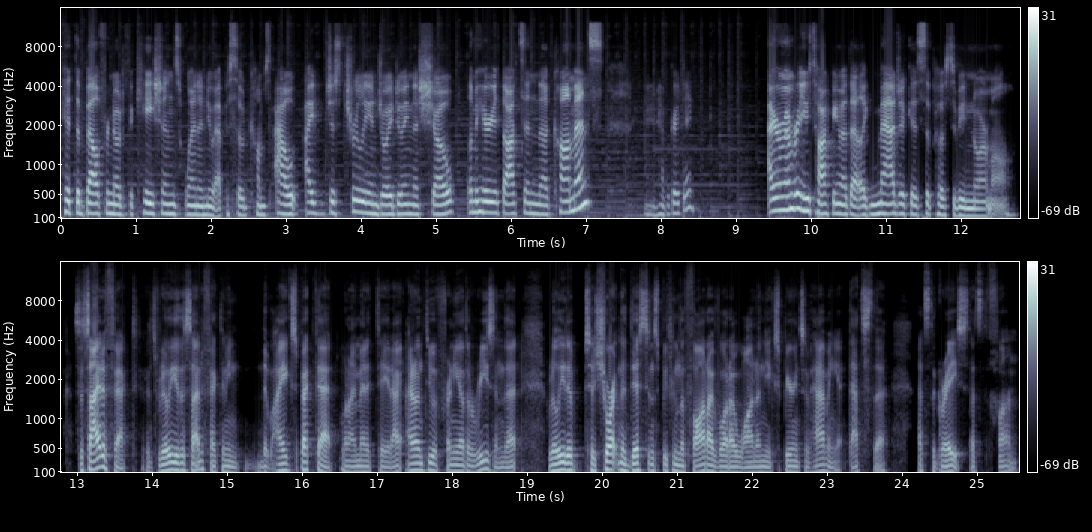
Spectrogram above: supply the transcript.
hit the bell for notifications when a new episode comes out. I just truly enjoy doing this show. Let me hear your thoughts in the comments and have a great day. I remember you talking about that like magic is supposed to be normal. It's a side effect. It's really the side effect. I mean, I expect that when I meditate. I, I don't do it for any other reason that really to, to shorten the distance between the thought of what I want and the experience of having it. That's the that's the grace. That's the fun.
